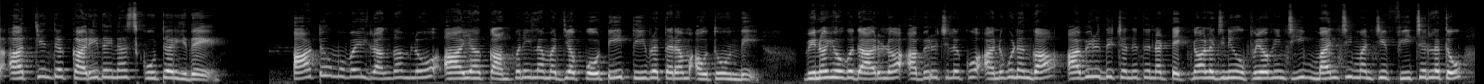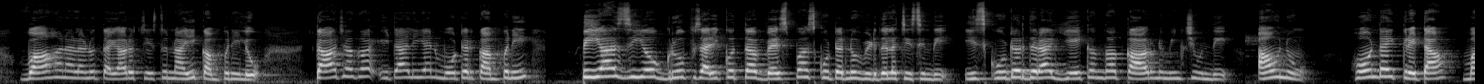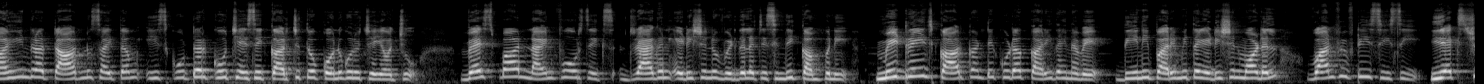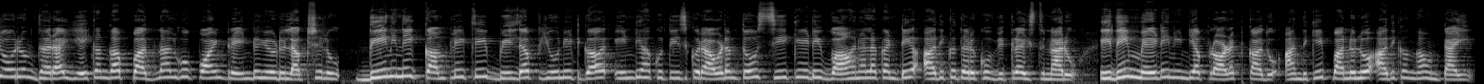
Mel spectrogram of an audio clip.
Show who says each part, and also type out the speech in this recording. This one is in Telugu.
Speaker 1: అత్యంత ఖరీదైన స్కూటర్ ఇదే. ఆటోమొబైల్ రంగంలో ఆయా కంపెనీల మధ్య పోటీ తీవ్రతరం అవుతుంది. వినియోగదారుల అభిరుచులకు అనుగుణంగా అభివృద్ధి చెందుతున్న టెక్నాలజీని ఉపయోగించి మంచి మంచి ఫీచర్లతో వాహనాలను తయారు చేస్తున్నాయి కంపెనీలు. తాజాగా Italian motor company Piaggio group సరికొత్త వెస్పా స్కూటర్ను విడుదల చేసింది. ఈ స్కూటర్ ధర ఏకంగా కారును మించి ఉంది. అవును హోండై క్రెటా మహీంద్రా టార్ను సైతం ఈ స్కూటర్కు చేసే ఖర్చుతో కొనుగోలు చేయవచ్చు. Vespa nine four six dragon ఎడిషన్ను విడుదల చేసింది కంపెనీ. మిడ్ రేంజ్ కార్ కంటే కూడా ఖరీదైనవే. దీని పరిమిత edition model one fifty CC. Ex showroom ధర ఏకంగా పద్నాలుగు పాయింట్ రెండు ఏడు లక్షలు. దీనిని కంప్లీట్లీ బిల్డప్ యూనిట్గా ఇండియాకు తీసుకురావడంతో సీకేడీ వాహనాల కంటే అధిక ధరకు విక్రయిస్తున్నారు. ఇది మేడ్ ఇన్ ఇండియా ప్రోడక్ట్ కాదు అందుకే పన్నులు అధికంగా ఉంటాయి.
